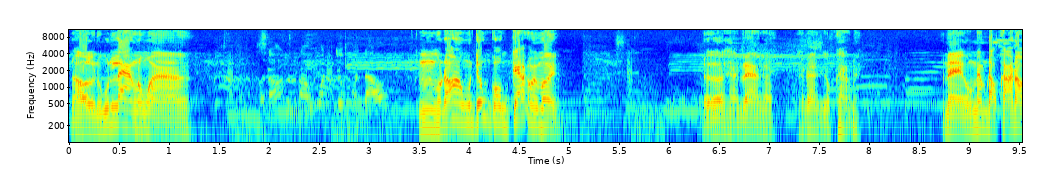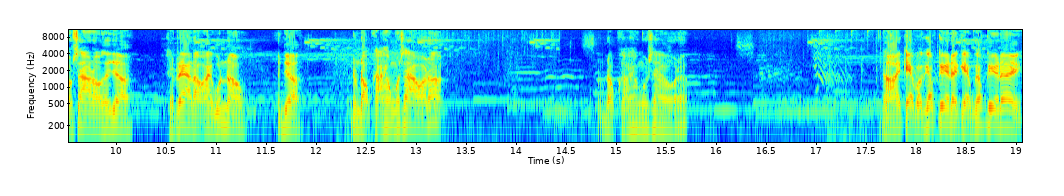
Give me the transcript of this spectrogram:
Ừ nó quýnh lan luôn mà. Hồi đó nó đâu quánh chúng mình đâu. Ừ hồi đó không trúng con cát em ơi Được rồi khải ra rồi Khải ra cái góc khác này. Nè con năm độc khải đâu sao đâu thấy chưa? Khải ra đâu ai quýnh đâu Thấy chưa? Năm độc khải không có sao hết đó. Năm độc khải không có sao hết đó. Rồi kẹp vào góc kia đây kẹp góc kia đây.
